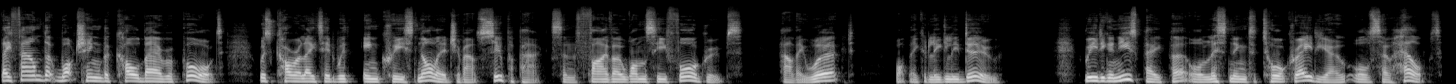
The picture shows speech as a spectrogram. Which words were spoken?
They found that watching the Colbert Report was correlated with increased knowledge about super PACs and 501c4 groups, how they worked, what they could legally do. Reading a newspaper or listening to talk radio also helped,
